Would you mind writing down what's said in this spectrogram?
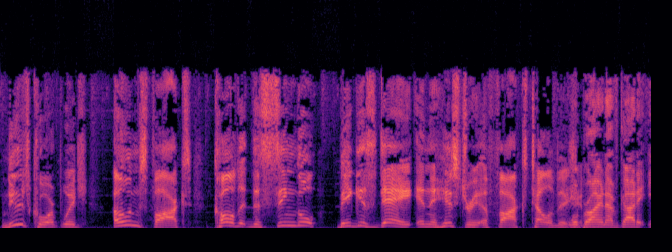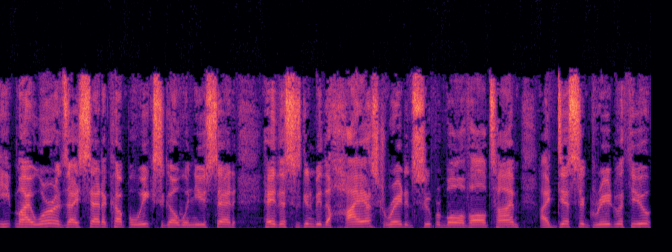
News Corp, which owns Fox, called it the single biggest day in the history of Fox television. Well, Brian, I've got to eat my words. I said a couple weeks ago when you said, hey, this is going to be the highest rated Super Bowl of all time, I disagreed with you,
